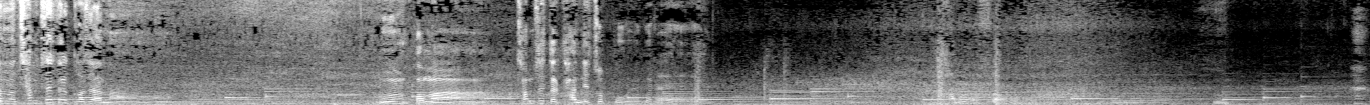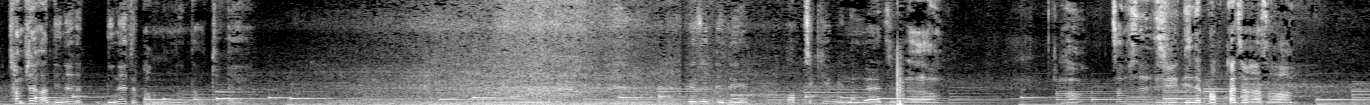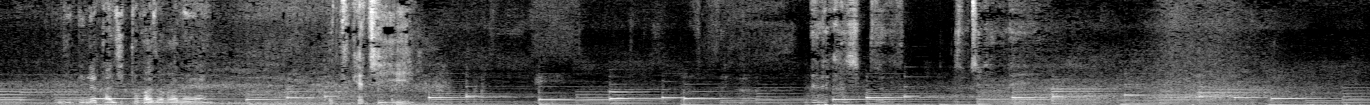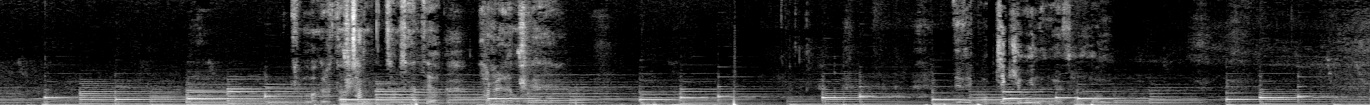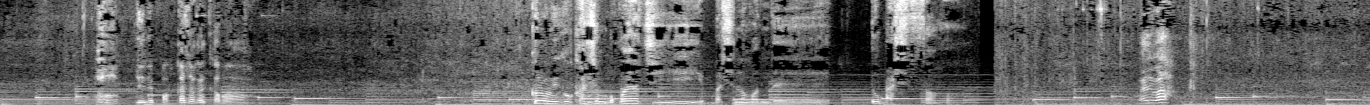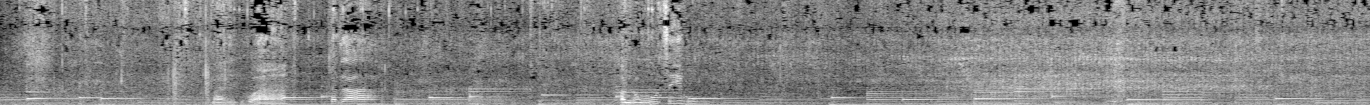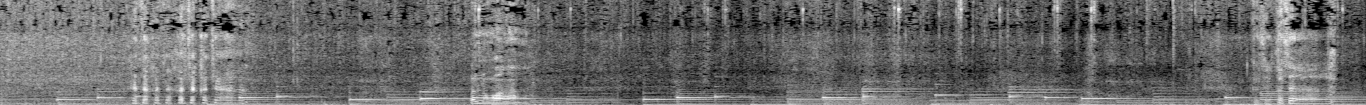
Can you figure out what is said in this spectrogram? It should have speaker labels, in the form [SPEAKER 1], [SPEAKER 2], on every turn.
[SPEAKER 1] 이건 참새들 거잖아. 응? 봐마. 참새들 다 내쫓고 왜 그래. 다 먹었어. 응? 참새가 니네들, 니네들 밥 먹는다, 어떡해. 그래서 니네 밥 지키고 있는 거야, 지금. 어? 참새들이 니네 밥 가져가서. 니네 간식도 가져가네. 어떻게지? 니네 간식도 가져갔네. 정말 그렇다고 참, 참새한테 화를 내고 그래. 니네 밥 지키고 있는 거야, 지금. 어? 니네 밥 가져갈까봐. 그럼 이거 간식 먹어야지. 맛있는 건데. 이거 맛있어. 빨리 와. 빨리 와. 가자. 안녕 오세요. 가자, 가자, 가자, 가자. 안녕 와. 가자 가자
